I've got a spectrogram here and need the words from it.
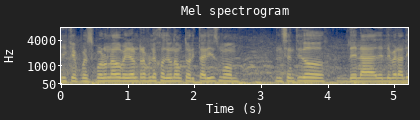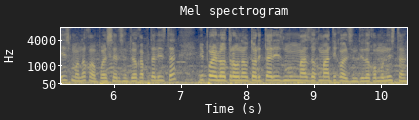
y que pues por un lado vería un reflejo de un autoritarismo en el sentido de la, del liberalismo, ¿no? como puede ser el sentido capitalista, y por el otro un autoritarismo más dogmático del sentido comunista.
